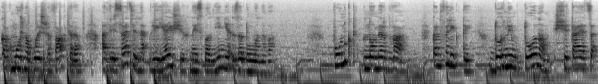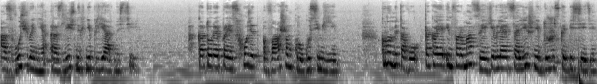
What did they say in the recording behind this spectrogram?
как можно больше факторов, отрицательно влияющих на исполнение задуманного. Пункт номер два. Конфликты. Дурным тоном считается озвучивание различных неприятностей, которые происходят в вашем кругу семьи. Кроме того, такая информация является лишней в дружеской беседе.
